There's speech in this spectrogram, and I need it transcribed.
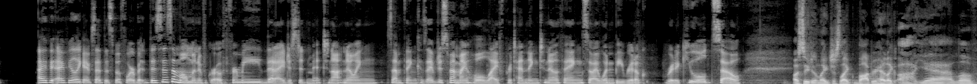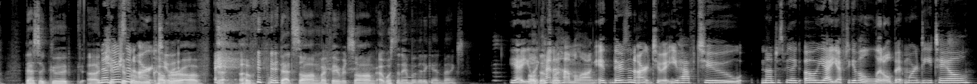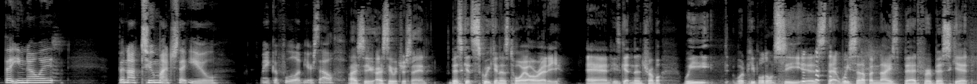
I th- I feel like I've said this before, but this is a moment of growth for me that I just admit to not knowing something because I've just spent my whole life pretending to know things so I wouldn't be ridic- ridiculed. So Oh, so you didn't like just like bob your head like, ah, yeah, I love. That's a good uh, No, Chip Chipperoo cover of that, of that song. My favorite song. Uh, what's the name of it again, Max? yeah, you Oh, like kind of right. hum along. It there's an art to it. You have to not just be like, oh yeah, you have to give a little bit more detail that you know it, but not too much that you make a fool of yourself. I see. I see what you're saying. Biscuit's squeaking his toy already, and he's getting in trouble. We what people don't see is that we set up a nice bed for Biscuit,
